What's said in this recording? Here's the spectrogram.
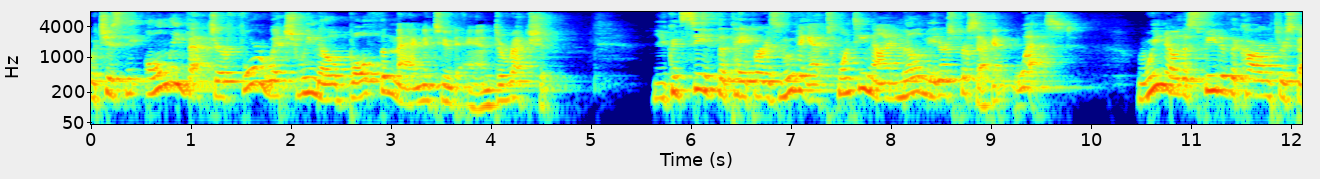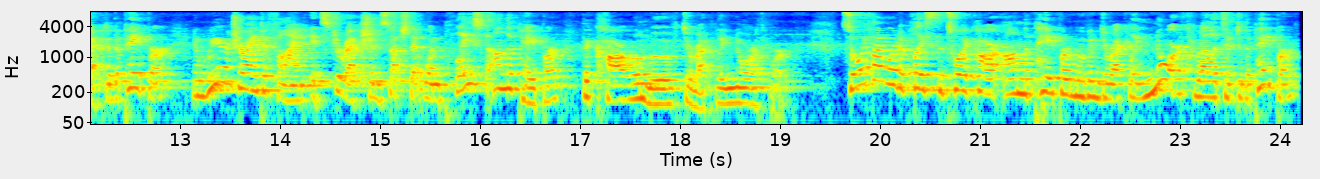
which is the only vector for which we know both the magnitude and direction. You could see the paper is moving at 29 millimeters per second west. We know the speed of the car with respect to the paper, and we are trying to find its direction such that when placed on the paper, the car will move directly northward. So if I were to place the toy car on the paper moving directly north relative to the paper,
